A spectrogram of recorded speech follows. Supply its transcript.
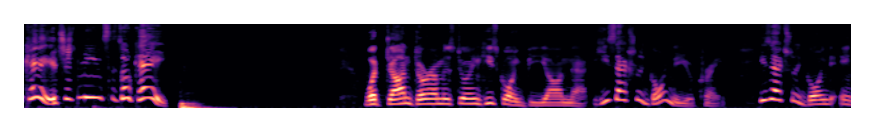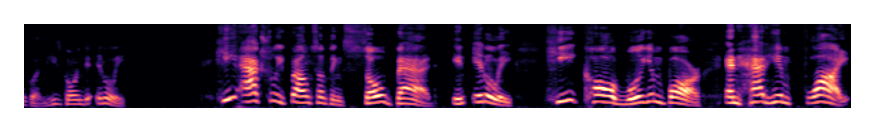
okay. It just means it's okay. What John Durham is doing, he's going beyond that. He's actually going to Ukraine. He's actually going to England. He's going to Italy. He actually found something so bad in Italy, he called William Barr and had him fly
